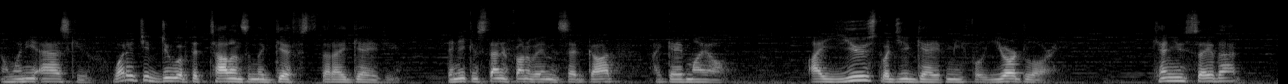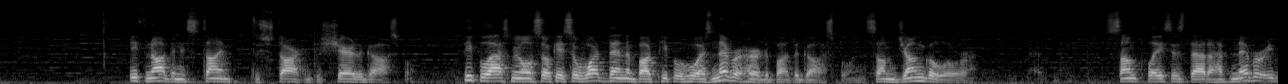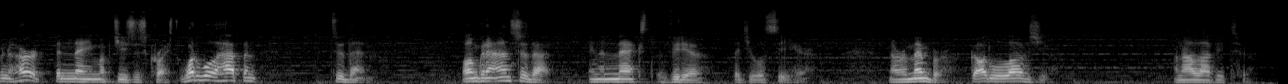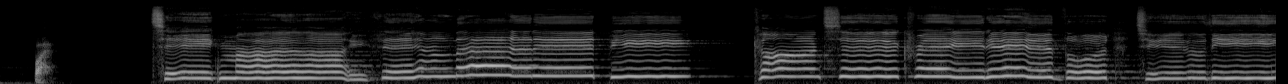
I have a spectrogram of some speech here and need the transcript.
And when He asks you, What did you do of the talents and the gifts that I gave you? Then you can stand in front of Him and say, God, I gave my all. I used what you gave me for your glory. Can you say that? If not, then it's time to start and to share the gospel. People ask me also, okay, so what then about people who has never heard about the gospel in some jungle or some places that have never even heard the name of Jesus Christ? What will happen to them? Well, I'm going to answer that in the next video that you will see here. Now remember, God loves you and I love you too. Bye. Take my life be consecrated, Lord, to thee.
